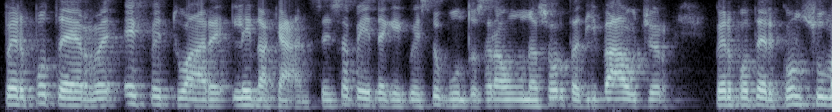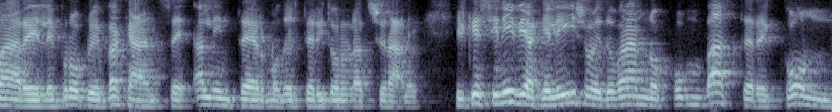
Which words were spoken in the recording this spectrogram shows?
per poter effettuare le vacanze. Sapete che questo punto sarà una sorta di voucher per poter consumare le proprie vacanze all'interno del territorio nazionale, il che significa che le isole dovranno combattere con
